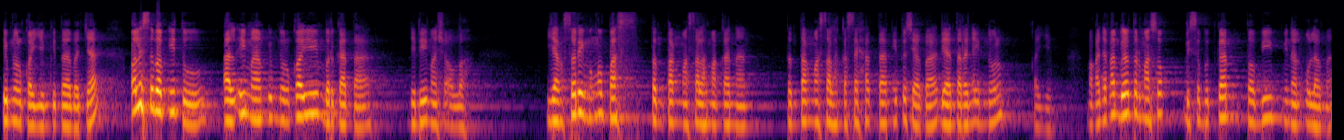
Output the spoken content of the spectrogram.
Ibnul Qayyim kita baca. Oleh sebab itu, Al-Imam Ibnul Qayyim berkata, jadi Masya Allah, yang sering mengupas tentang masalah makanan, tentang masalah kesehatan, itu siapa? Di antaranya Ibnul Qayyim. Makanya kan beliau termasuk disebutkan Tobi minal ulama.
